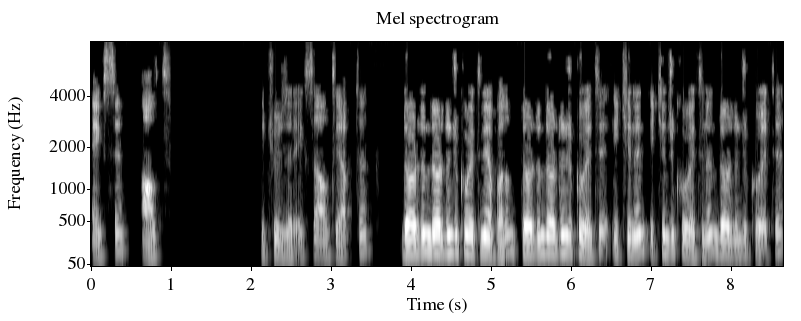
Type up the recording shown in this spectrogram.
eksi 6. 2 üzeri eksi 6 yaptı. 4'ün 4. kuvvetini yapalım. 4'ün 4. kuvveti 2'nin 2. kuvvetinin 4. kuvveti.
